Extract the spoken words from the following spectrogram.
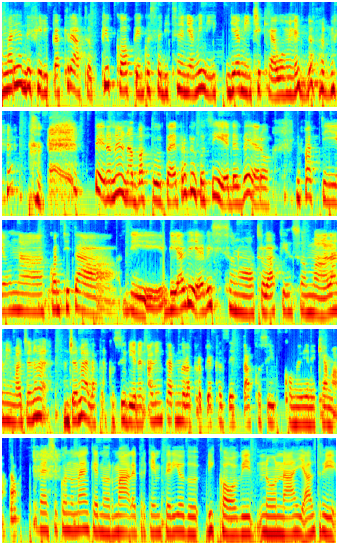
Maria De Filippi ha creato più coppie in questa edizione di, ami- di Amici che a uomini e donne. sì, non è una battuta, è proprio così ed è vero. Infatti una quantità di, di allievi si sono trovati insomma l'anima gemella per così dire all'interno della propria casetta casetta, così come viene chiamata. Beh, secondo me è anche normale perché in periodo di Covid non hai altri,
